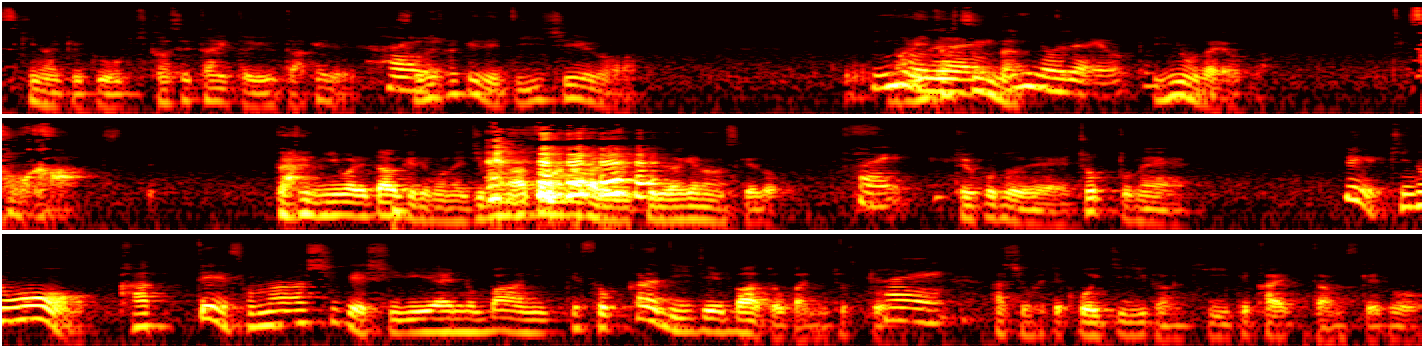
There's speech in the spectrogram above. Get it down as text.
好きな曲を聴かせたいというだけで、はい。それだけで DJ はこいういのだよ。いい成り立つんだ。のだよと。いいのだよと。そうか誰に言われたわけでもない。自分の頭の中で言ってるだけなんですけど。はい。ということでちょっとね。で昨日買ってその足で知り合いのバーに行ってそこから DJ バーとかにちょっとはい。足をして小1時間聞いて帰ったんですけど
